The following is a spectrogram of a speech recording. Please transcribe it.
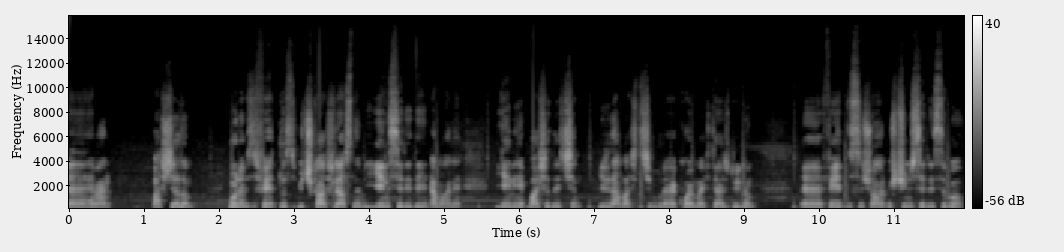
e, hemen başlayalım. Burada bizi Fateless 3 karşılıyor. Aslında bir yeni seri değil ama hani yeni başladığı için, birden başladığı için buraya koyma ihtiyacı duydum. E, Fateless'ın şu an 3. serisi bu.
